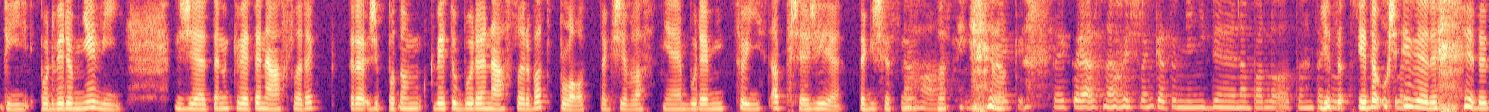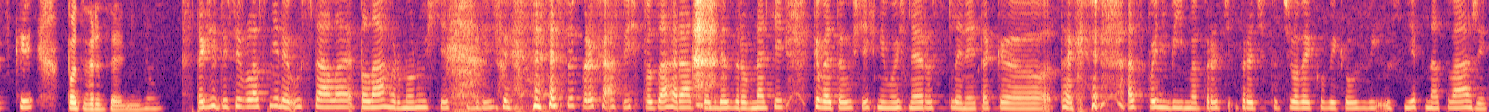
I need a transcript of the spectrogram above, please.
ví, podvědomě ví, že ten květ je následek, které, že potom květu bude následovat plod, takže vlastně bude mít co jíst a přežije. Takže jsem Aha, vlastně... No. To, je, to je krásná myšlenka, to mě nikdy nenapadlo o tom. Je to, je to už i vědecky potvrzený. No. Takže ty si vlastně neustále plná hormonů štěstí, když se procházíš po zahrádce, kde zrovna ti kvetou všechny možné rostliny, tak, eh, tak aspoň víme, proč, proč to člověku vykouzlí úsměv na tváři.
